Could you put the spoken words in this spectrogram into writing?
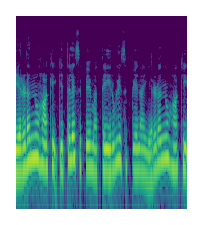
ಎರಡನ್ನೂ ಹಾಕಿ ಕಿತ್ತಲೆ ಸಿಪ್ಪೆ ಮತ್ತು ಈರುಳ್ಳಿ ಸಿಪ್ಪೆನ ಎರಡನ್ನೂ ಹಾಕಿ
